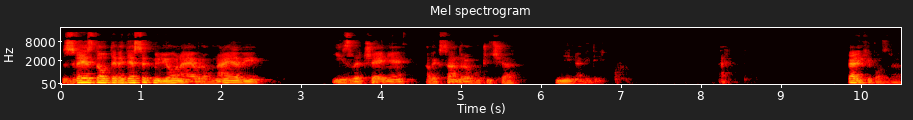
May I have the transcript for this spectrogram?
zvezda od 90 miliona evra u najavi i izlečenje Aleksandra Vučića ni na vidiku. Eto. Veliki pozdrav.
